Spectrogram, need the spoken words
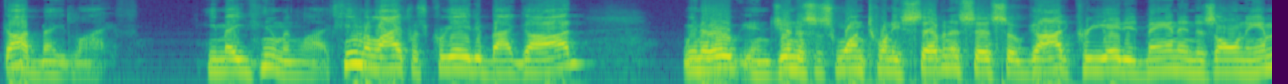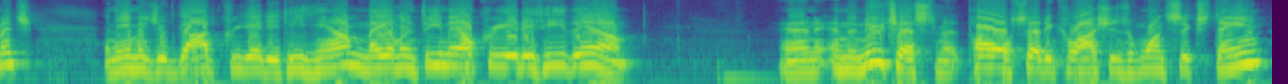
God made life. He made human life. Human life was created by God. We know in Genesis 1:27 it says so God created man in his own image. In the image of God created he him, male and female created he them. And in the New Testament, Paul said in Colossians 1:16,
